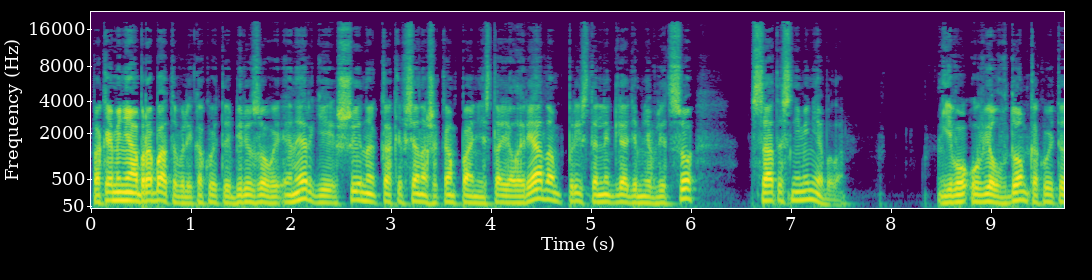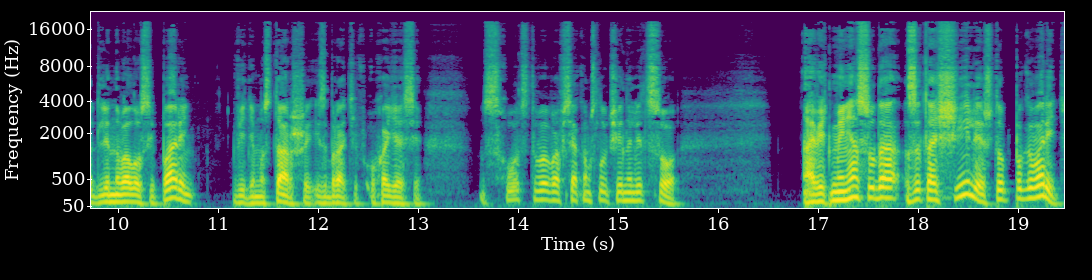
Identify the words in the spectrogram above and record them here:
Пока меня обрабатывали какой-то бирюзовой энергией, Шина, как и вся наша компания, стояла рядом, пристально глядя мне в лицо. Сата с ними не было. Его увел в дом какой-то длинноволосый парень, видимо, старший из братьев Ухаяси. Сходство, во всяком случае, на лицо. А ведь меня сюда затащили, чтобы поговорить,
